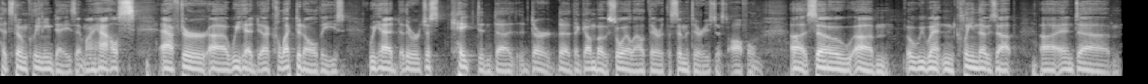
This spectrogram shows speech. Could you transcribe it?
headstone cleaning days at my Mm-hmm. house after uh, we had uh, collected all these. We had they were just caked in uh, dirt. The, the gumbo soil out there at the cemetery is just awful. Mm. Uh, so um, we went and cleaned those up, uh, and um,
